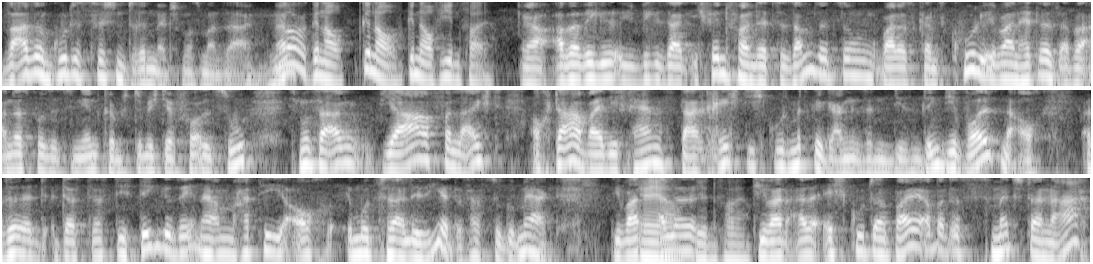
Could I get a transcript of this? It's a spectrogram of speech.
War so ein gutes Zwischendrin-Match, muss man sagen. Ne? Ja, genau, genau, genau, auf jeden Fall. Ja, aber wie, wie gesagt, ich finde von der Zusammensetzung war das ganz cool. Man hätte es aber anders positionieren können, stimme ich dir voll zu. Ich muss sagen, ja, vielleicht auch da, weil die Fans da richtig gut mitgegangen sind in diesem Ding. Die wollten auch. Also, dass, dass die das Ding gesehen haben, hat die auch emotionalisiert. Das hast du gemerkt. Die waren ja, alle, ja, die waren alle echt gut dabei, aber das Match danach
